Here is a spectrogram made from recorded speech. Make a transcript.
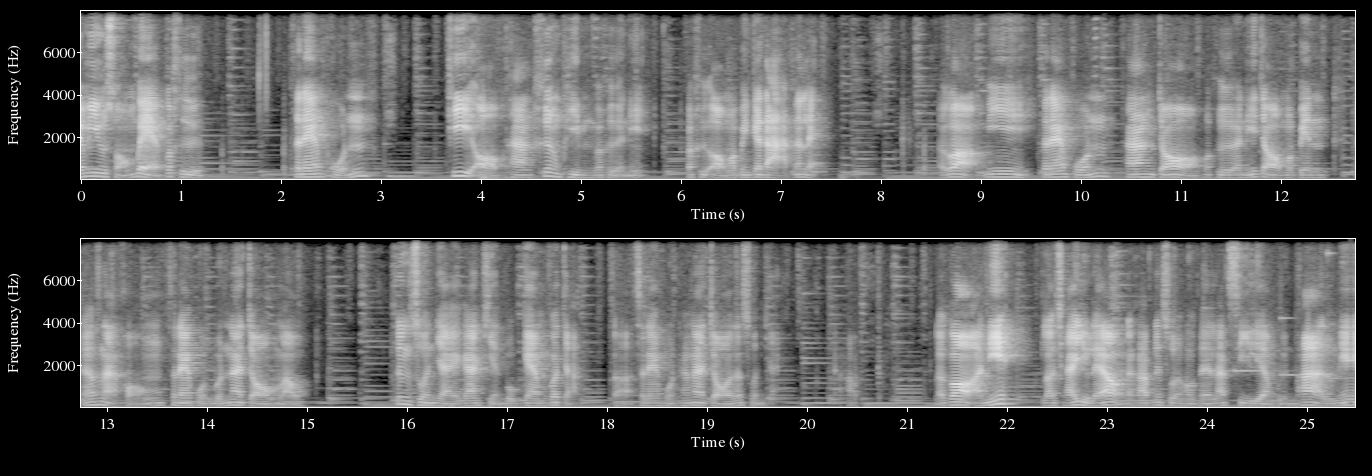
จะมีอยู่ 2 แบบก็คือ แสดงผลที่ออกทางเครื่องพิมพ์ก็คืออันนี้ก็คือออกมาเป็นกระดาษนั่นแหละ แล้วก็มีแสดงผลทางจอก็คืออันนี้จะออกมาเป็นลักษณะของแสดงผลบนหน้าจอของเรา ซึ่งส่วนใหญ่การเขียนโปรแกรมก็จะแสดงผลทางหน้าจอซะส่วนใหญ่นะครับแล้วก็อันนี้เราใช้อยู่แล้วนะครับ ในส่วนของสัญลักษณ์สี่เหลี่ยมผืนผ้าตรงนี้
